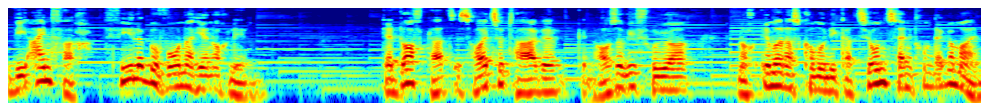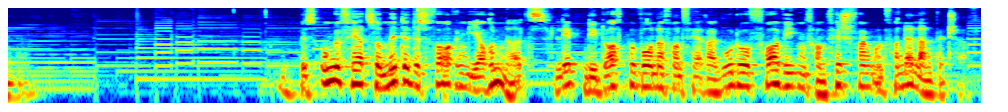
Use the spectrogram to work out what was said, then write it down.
wie einfach viele Bewohner hier noch leben. Der Dorfplatz ist heutzutage, genauso wie früher, noch immer das Kommunikationszentrum der Gemeinde. Bis ungefähr zur Mitte des vorigen Jahrhunderts lebten die Dorfbewohner von Ferragudo vorwiegend vom Fischfang und von der Landwirtschaft.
